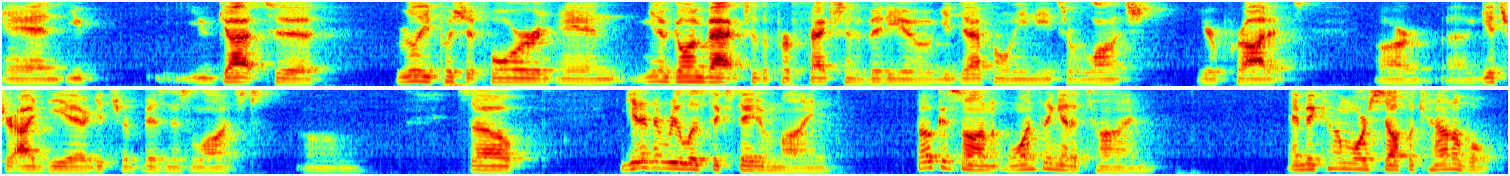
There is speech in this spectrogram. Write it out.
And you you've got to really push it forward and you know going back to the perfection video, you definitely need to launch your product or uh, get your idea or get your business launched. Um, so get in the realistic state of mind. Focus on one thing at a time and become more self accountable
